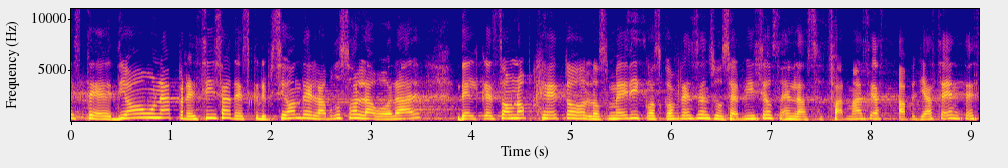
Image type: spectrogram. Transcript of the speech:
este, dio una precisa descripción del abuso laboral del que son objeto los médicos que ofrecen sus servicios en las farmacias adyacentes.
